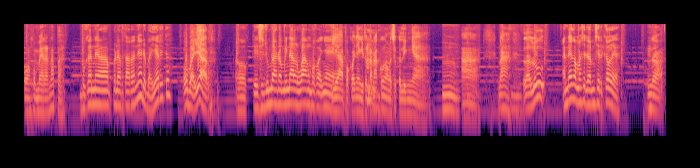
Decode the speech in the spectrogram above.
Uang pembayaran apa? bukannya pendaftarannya ada bayar itu? Oh bayar? Oke, sejumlah nominal uang pokoknya ya. Iya pokoknya gitu karena aku nggak masuk ke linknya. Hmm. Ah, nah lalu Anda nggak masuk dalam circle ya? enggak,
